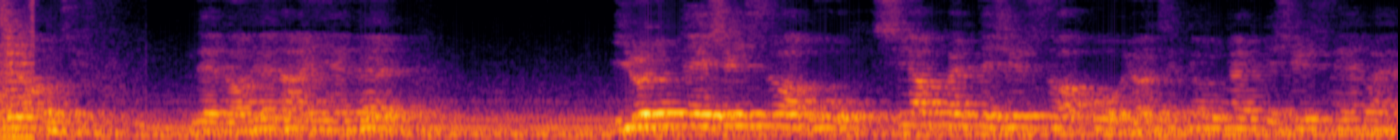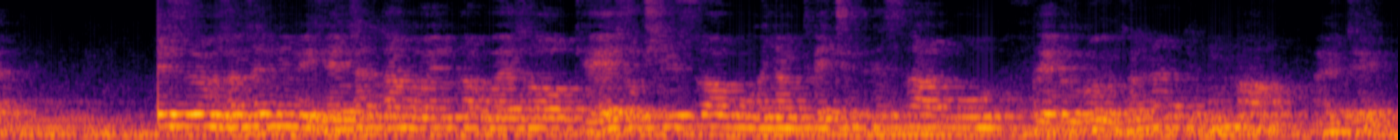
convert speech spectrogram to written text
많이 나오지. 근데 너네 나이에는 이럴 때 실수하고 시합할 때 실수하고 연습 경기 할 때 실수해봐야 돼. 실수 선생님이 괜찮다고 했다고 해서 계속 실수하고 그냥 대충 패스하고 근데 그건 선생님한테 혼나 알지?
